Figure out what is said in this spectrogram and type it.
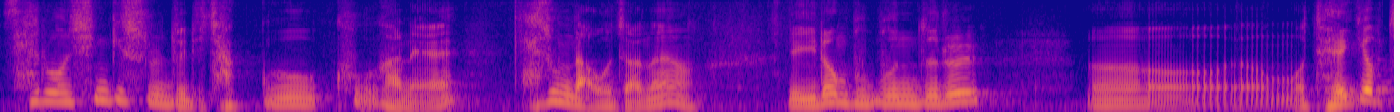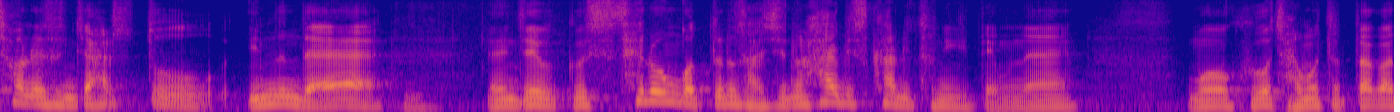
새로운 신기술들이 자꾸 크고 간에 계속 나오잖아요. 이제 이런 부분들을 어, 뭐 대기업 차원에서 이제 할 수도 있는데 이제 그 새로운 것들은 사실은 하이비스카 리턴이기 때문에 뭐 그거 잘못했다가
